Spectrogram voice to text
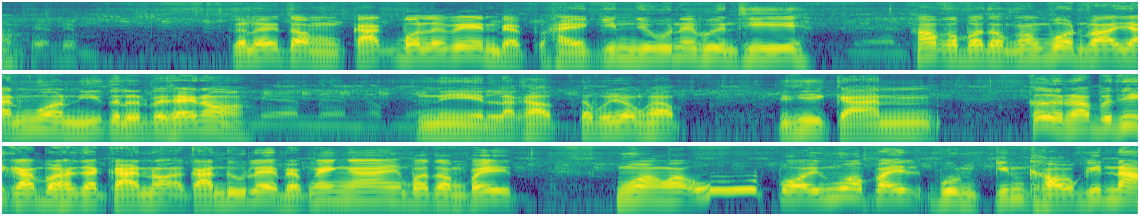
การแทะเล่มก็เลยต้องกักบริเวณแบบให้กินอยู่ในพื้นที่แมนเฮาก็บ่ต้องกังวลว่าย่านง่วนหนีเตลิดไปใช้เนาะแมนแม นครับแม่นนี่แหละครับท่านผู้ชมครับ วิธีการก็เอื่นว่าวิธีการบริหารจัดการเนาะการดูแลแบบง่ายๆบ่ต้องไปห่วงว่าอู้ปล่อยงัวไปพุ่นกินเขาวกินน้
